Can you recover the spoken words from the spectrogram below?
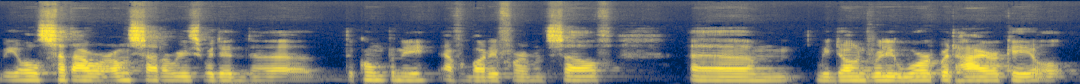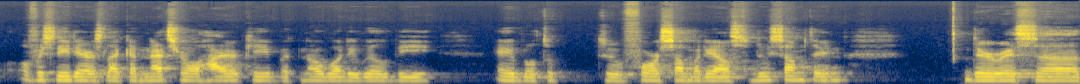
we all set our own salaries within the company, everybody for himself. Um, we don't really work with hierarchy. Obviously, there's like a natural hierarchy, but nobody will be able to to force somebody else to do something. There is uh,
